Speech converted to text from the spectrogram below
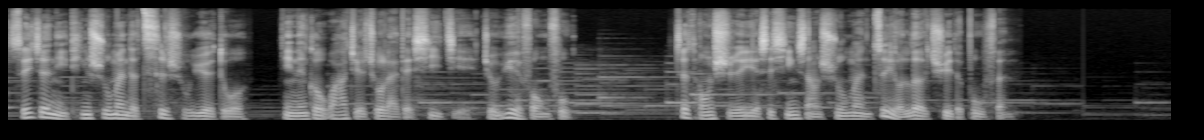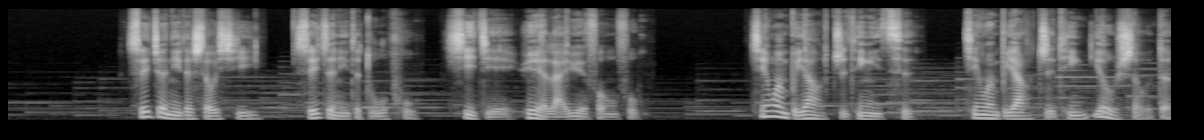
随着你听舒曼的次数越多，你能够挖掘出来的细节就越丰富。这同时也是欣赏舒曼最有乐趣的部分。随着你的熟悉，随着你的读谱，细节越来越丰富。千万不要只听一次，千万不要只听右手的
